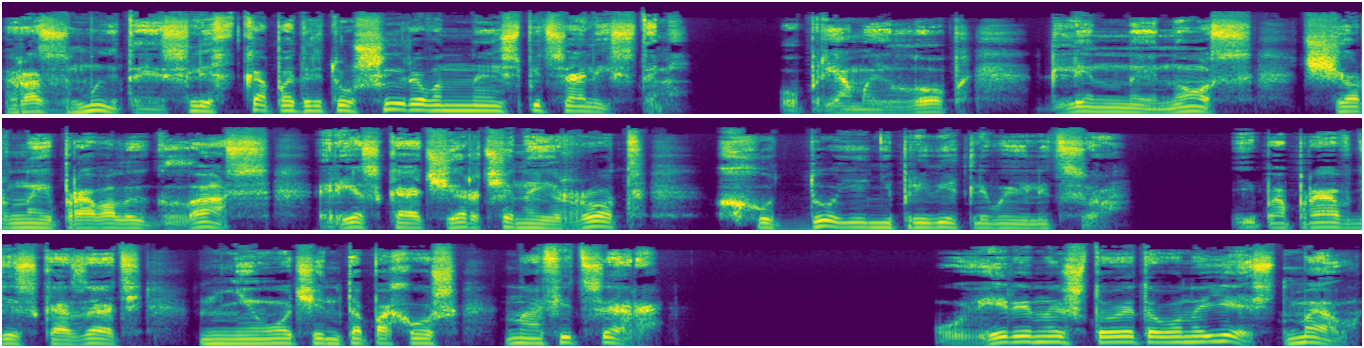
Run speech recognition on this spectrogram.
размытая, слегка подретушированная специалистами. Упрямый лоб, длинный нос, черные провалы глаз, резко очерченный рот, худое неприветливое лицо. И, по правде сказать, не очень-то похож на офицера. «Уверены, что это он и есть, Мел?»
